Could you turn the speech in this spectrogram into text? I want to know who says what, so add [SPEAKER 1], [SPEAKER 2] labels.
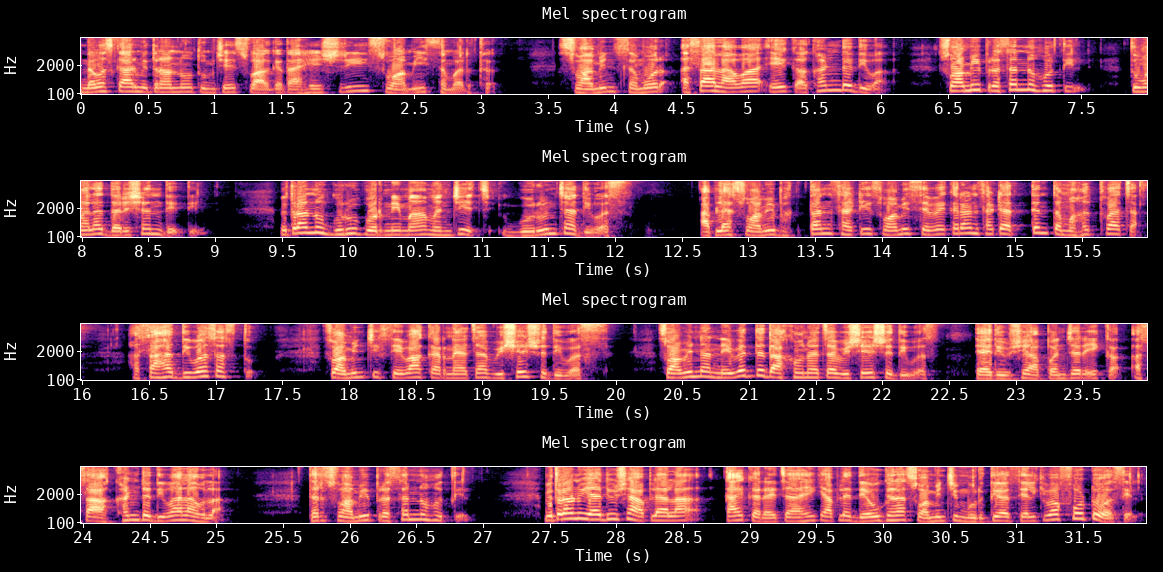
[SPEAKER 1] नमस्कार मित्रांनो तुमचे स्वागत आहे श्री स्वामी समर्थ. स्वामींसमोर असा लावा एक अखंड दिवा. स्वामी प्रसन्न होतील तुम्हाला दर्शन देतील. मित्रांनो गुरुपौर्णिमा म्हणजेच गुरूंचा दिवस. आपल्या स्वामी भक्तांसाठी स्वामी सेवेकरांसाठी अत्यंत महत्त्वाचा असा हा दिवस असतो. स्वामींची सेवा करण्याचा विशेष दिवस. स्वामींना नैवेद्य दाखवण्याचा विशेष दिवस. त्या दिवशी आपण जर एक असा अखंड दिवा लावला तर स्वामी प्रसन्न होतील. मित्रांनो या दिवशी आपल्याला काय करायचं आहे की आपल्या देवघरात स्वामींची मूर्ती असेल किंवा फोटो असेल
